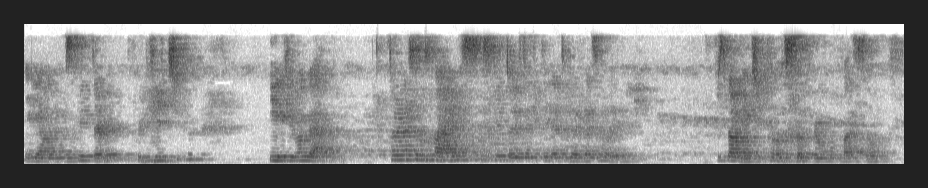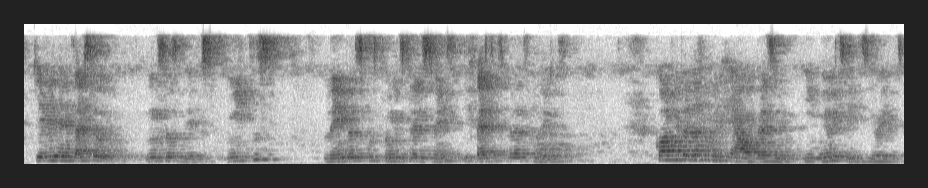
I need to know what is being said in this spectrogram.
Ele é um escritor, político e advogado. Torna-se um dos maiores escritores da literatura brasileira, principalmente pela sua preocupação de evidenciar seu, seus livros mitos, lendas, costumes, tradições e festas brasileiras. Com a vida da família real ao Brasil em 1808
